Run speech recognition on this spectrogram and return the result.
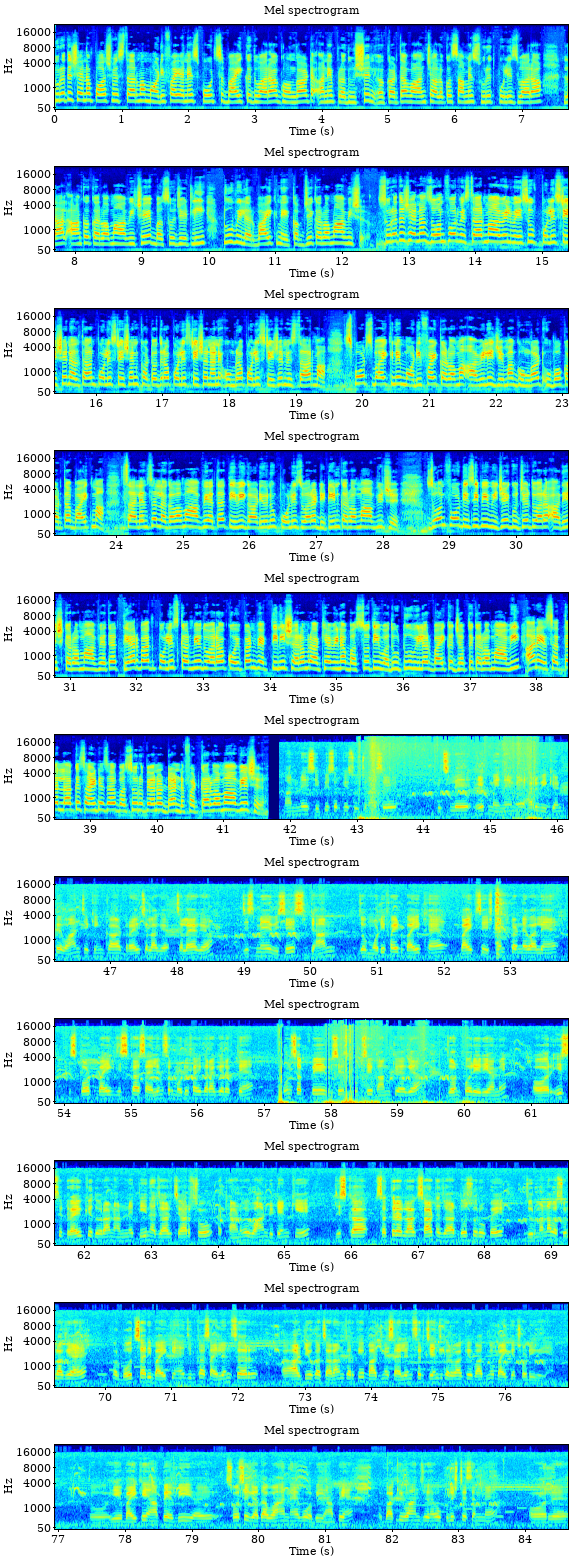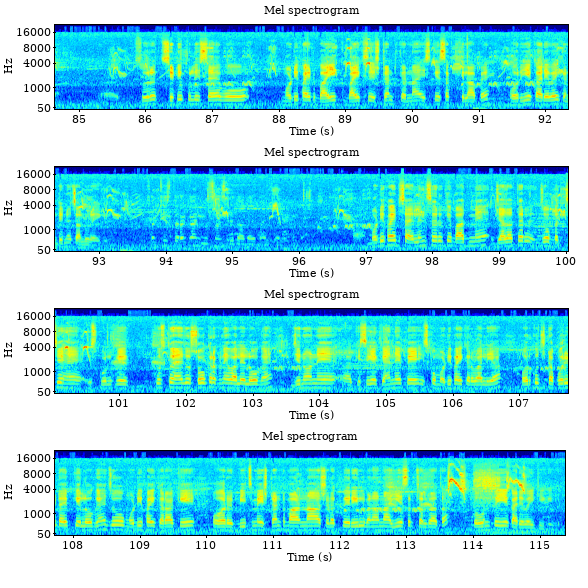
સુરત શહેરના પોશ વિસ્તારમાં મોડિફાઈ અને સ્પોર્ટ્સ બાઇક દ્વારા ઘોંઘાટ અને પ્રદૂષણ કરતા વાહન ચાલકો સામે સુરત પોલીસ દ્વારા લાલ આંખ કરવામાં આવી છે. બસો જેટલી ટુ વ્હીલર બાઇકને કબજે કરવામાં આવી છે. સુરત શહેરના ઝોન ફોર વિસ્તારમાં આવેલ વેસુફ police station, Althan police station, Khatodara police station અને ઉમરા પોલીસ સ્ટેશન વિસ્તારમાં સ્પોર્ટ્સ બાઇકને મોડિફાઈ કરવામાં આવેલી જેમાં ઘોંઘાટ ઊભો કરતા બાઇકમાં સાયલેન્સર લગાવવામાં આવ્યા હતા. તેવી ગાડીઓનું પોલીસ દ્વારા ડિટેન કરવામાં આવ્યું છે. ઝોન ફોર ડીસીપી વિજય ગુજ્જર દ્વારા આદેશ કરવામાં આવ્યા હતા ત્યારબાદ પોલીસ કર્મીઓ દ્વારા કોઈપણ વ્યક્તિની શરમ રાખ્યા વિના બસોથી વધુ ટુ વ્હીલર બાઇક જપ્ત કરવામાં આવી અને સત્તર લાખ સાઠ હજાર બસો રૂપિયાનો દંડ ફટકારવામાં આવ્યો છે माननीय सीपी सर की सूचना से पिछले एक महीने में हर वीकेंड पे वाहन चेकिंग का ड्राइव चला गया चलाया गया जिसमें विशेष ध्यान जो मॉडिफाइड बाइक हैं बाइक से स्टंट करने वाले हैं स्पोर्ट बाइक जिसका साइलेंसर मॉडिफाई करा के रखते हैं उन सब पे विशेष रूप से काम किया गया जौनपुर एरिया में और इस ड्राइव के दौरान हमने तीन हज़ार चार सौ अट्ठानवे वाहन डिटेन किए, जिसका सत्रह लाख साठ हज़ार दो सौ रुपये जुर्माना वसूला गया है और बहुत सारी बाइकें हैं जिनका साइलेंसर आरटीओ का चालान करके बाद में साइलेंसर चेंज करवा के बाद में बाइकें छोड़ी गई हैं। तो ये बाइकें यहाँ पे अभी सौ से ज़्यादा वाहन है, वो अभी यहाँ पे हैं और बाकी वाहन जो है वो पुलिस स्टेशन में है और सूरत सिटी पुलिस है वो मॉडिफाइड बाइक बाइक से स्टंट करना इसके सख्त खिलाफ है और ये कार्यवाही कंटिन्यू चालू रहेगी। सर किस तरह का न्यूसेंस रहता बाइक मॉडिफाइड साइलेंसर के? बाद में ज़्यादातर जो बच्चे हैं स्कूल के कुछ तो हैं जो शौक रखने वाले लोग हैं जिन्होंने किसी के कहने पे इसको मॉडिफाई करवा लिया और कुछ टपोरी टाइप के लोग हैं जो मॉडिफाई करा के और बीच में स्टंट मारना सड़क पे रील बनाना ये सब चल रहा था तो उन पे ये कार्यवाही की गई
